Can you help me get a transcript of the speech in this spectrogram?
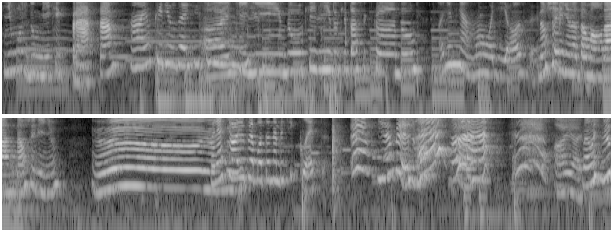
Fimos do Mickey Prata. Ai, eu queria usar esse fio. Ai, que lindo, que lindo que tá ficando. Olha minha mão oleosa. Dá um cheirinho na tua mão, dá, dá um cheirinho. Ai, Parece óleo pra botar na bicicleta. É, e é mesmo. É? Ai, ai. Vamos pro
